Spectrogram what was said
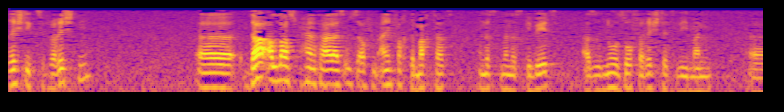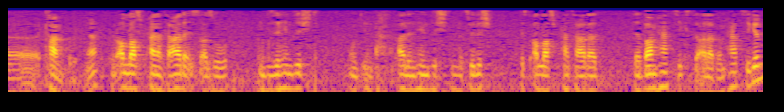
richtig zu verrichten. Äh, da Allah subhanahu wa ta'ala es uns auch einfach gemacht hat und dass man das Gebet also nur so verrichtet, wie man äh, kann. Ja? Und Allah subhanahu wa ta'ala ist also in dieser Hinsicht und in allen Hinsichten natürlich ist Allah subhanahu wa ta'ala der barmherzigste aller Barmherzigen.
